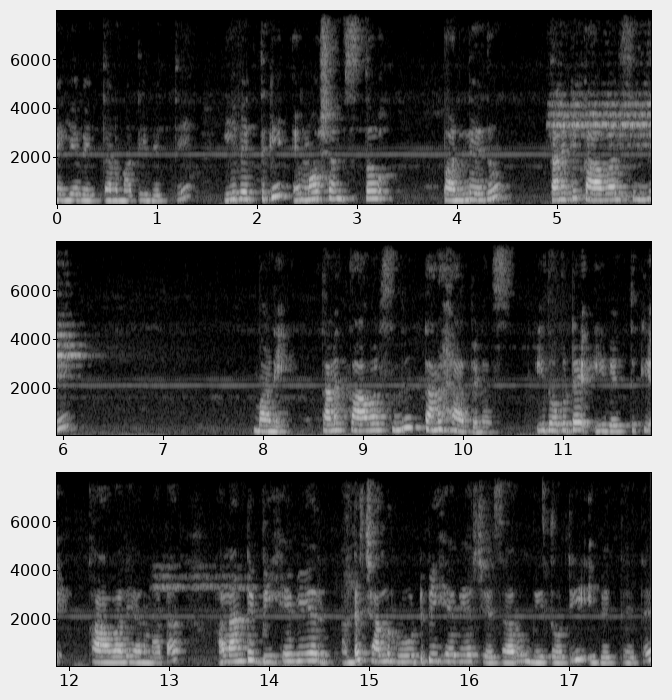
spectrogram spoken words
అయ్యే వ్యక్తి అనమాట ఈ వ్యక్తి. ఈ వ్యక్తికి ఎమోషన్స్తో పని లేదు. తనకి కావాల్సింది మనీ తనకు కావాల్సింది తన హ్యాపీనెస్ ఇది ఒకటే ఈ వ్యక్తికి కావాలి అనమాట అలాంటి బిహేవియర్ అంటే చాలా రూట్ బిహేవియర్ చేశారు మీతోటి ఈ వ్యక్తి అయితే.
